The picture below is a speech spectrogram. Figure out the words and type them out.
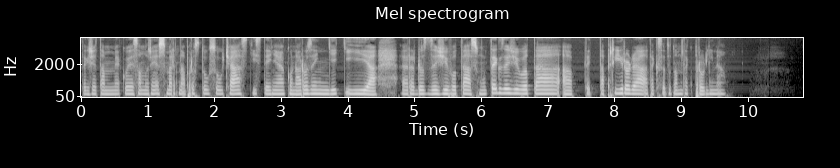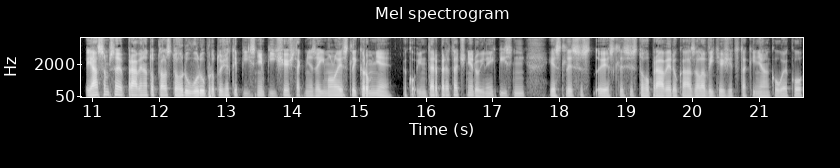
Takže tam jako je samozřejmě smrt naprostou součástí, stejně jako narození dětí a radost ze života, smutek ze života a teď ta příroda a tak se to tam tak prolíná. Já jsem se právě na to ptal z toho důvodu, protože ty písně píšeš, tak mě zajímalo, jestli kromě jako interpretačně do jiných písní, jestli, se, jestli si z toho právě dokázala vytěžit taky nějakou jako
